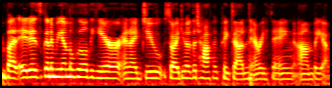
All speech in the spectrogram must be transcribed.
but it is going to be on the wheel of the year and i do so i do have the topic picked out and everything um, but yeah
